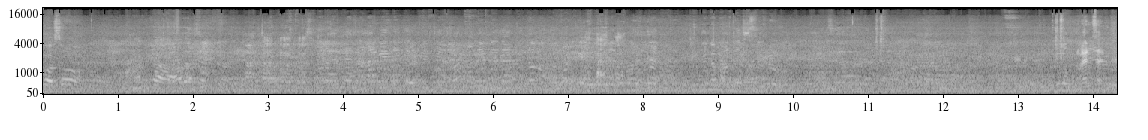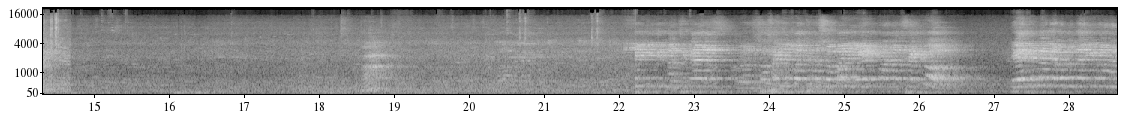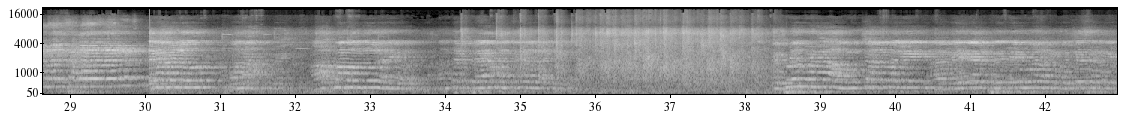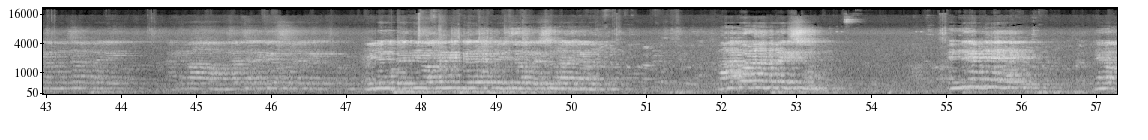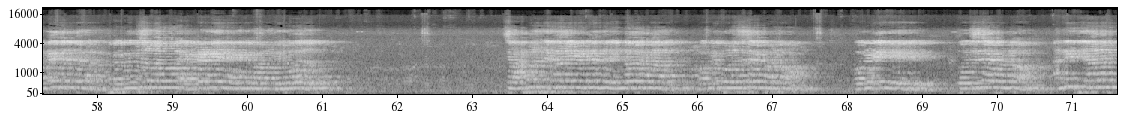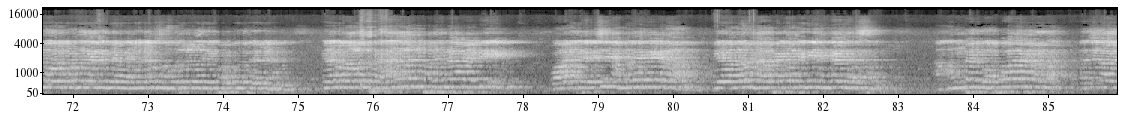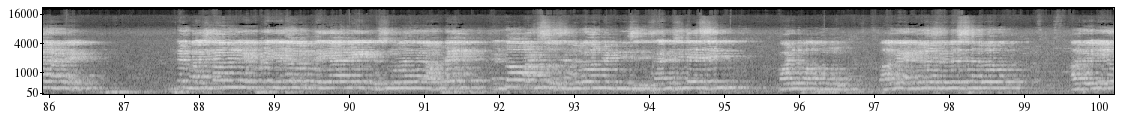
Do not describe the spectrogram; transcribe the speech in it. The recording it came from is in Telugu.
కోసం అంత ఆలోచన వీళ్ళని ప్రతి ఒక్కరిని పేరు పెట్టి కృష్ణరాజు గారు. నాకు కూడా అంత ఇష్టం. ఎందుకంటే నేను ఒకటే చెప్తాను ప్రపంచంలో ఎక్కడికి ఈరోజు చేపలు తినాలి అంటే అందులో ఎన్నో రకాలు. ఒకటి పులసకాయ పడతాం ఒకటి పొచ్చికాయ పడతాం అన్ని తినాలని వాళ్ళు తెచ్చి అమ్మలేదే కదా మేమందరం హ్యాపీగా తిని ఎంజాయ్ చేస్తాం అంతటి గొప్పవారు అన్నమాట మత్స్యకారులు అంటే. అంటే మత్స్యకారులు ఎప్పుడు ఏదో ఒకటి చేయాలి కృష్ణరాజు గారు అప్పుడే ఎంతో ఫండ్స్ సెంట్రల్ గవర్నమెంట్ నుంచి శాంక్షన్ చేసి వాళ్ళు పాపము బాగా ఎండలో శ్రమిస్తారు ఆ రొయ్యలో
